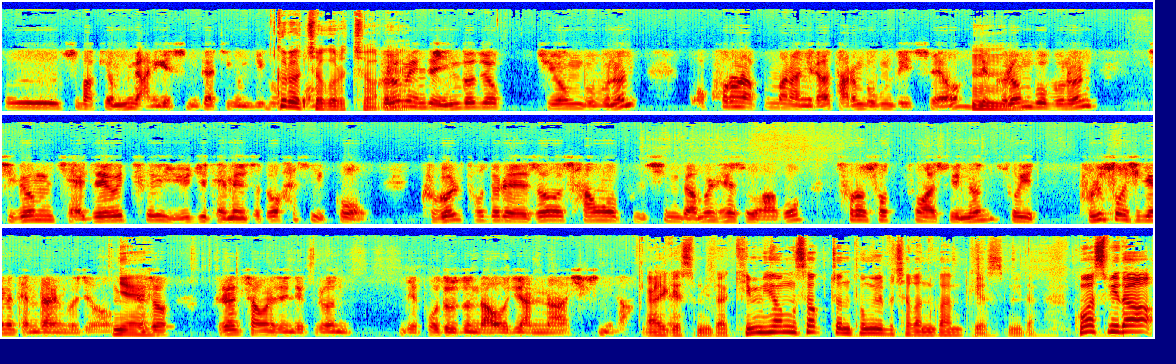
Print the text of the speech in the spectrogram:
풀 수밖에 없는 거 아니겠습니까? 지금 미국 그렇죠, 그렇죠. 그러면 네. 이제 인도적 지원 부분은 코로나뿐만 아니라 다른 부분도 있어요. 이제 음. 그런 부분은 지금 제재의 틀이 유지되면서도 할 수 있고 그걸 토대로 해서 상호 불신감을 해소하고 서로 소통할 수 있는 소위 불쏘시개는 된다는 거죠. 예. 그래서 그런 차원에서 이제 그런 이제 보도도 나오지 않나 싶습니다. 알겠습니다. 김형석 전 통일부 차관과 함께했습니다. 고맙습니다.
